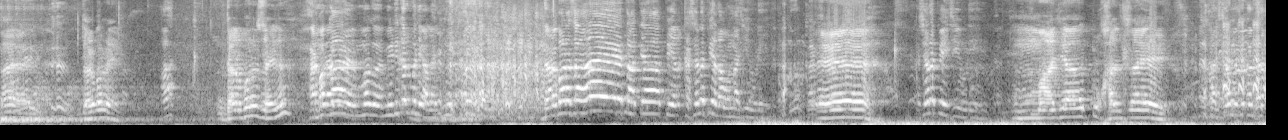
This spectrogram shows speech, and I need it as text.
काय? दरबार आहे. दरबारच आहे ना? मग काय मग मेडिकलमध्ये आलाय तुम्ही. दरबाराचा आहे तात्या पेल कशाला पेला उन्हाची एवढी? ए, कशाला प्यायची एवढी? माझ्या तू खालचा आहे. खालचा म्हणजे खालचा.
